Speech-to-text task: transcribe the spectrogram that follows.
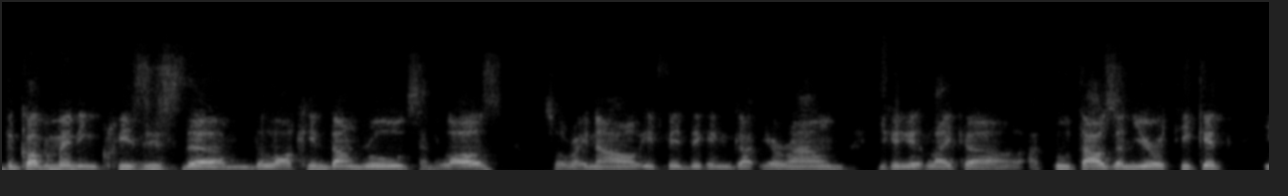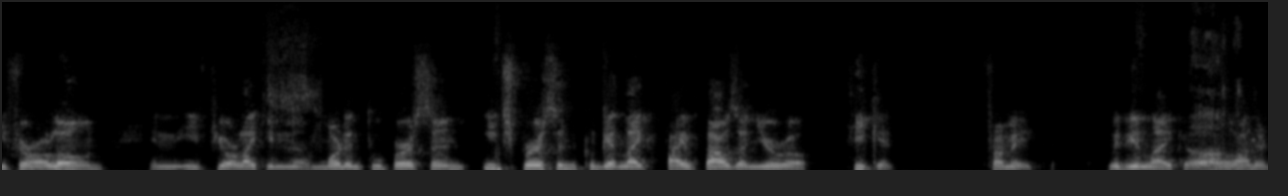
the government increases the the locking down rules and laws. So right now, if it, they can get around, you can get like a, a two thousand euro ticket if you're alone, and if you're like in uh, more than two person, each person could get like five thousand euro ticket from it within like uh, Oh. all other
